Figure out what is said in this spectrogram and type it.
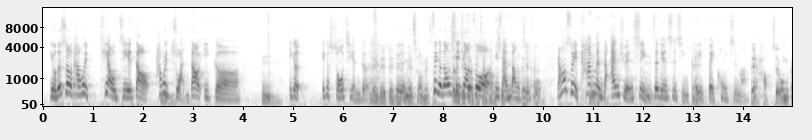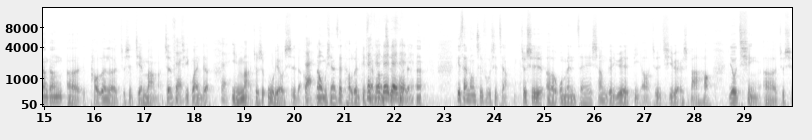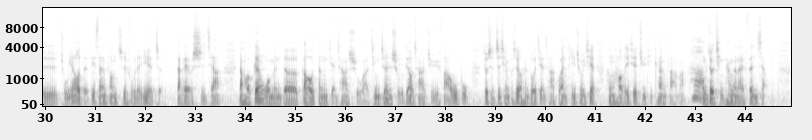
有的时候他会跳接到，他会转到一个嗯，一个一个收钱的。对对对对对，没错没错。这个东西叫做第三方支付嗯，然后所以他们的安全性嗯这件事情可以被控制吗？对，好，所以我们刚刚呃讨论了就是减码嘛，政府对机关的对银码就是物流式的、啊。对那我们现在在讨论第三方支付的嗯。第三方支付是这样，就是呃我们在上个月底啊，就是七月二十八号，有请呃就是主要的第三方支付的业者，大概有十家，然后跟我们的高等检察署啊、警政署、调查局、法务部，就是之前不是有很多检察官提出一些很好的一些具体看法嘛，我们就请他们来分享。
